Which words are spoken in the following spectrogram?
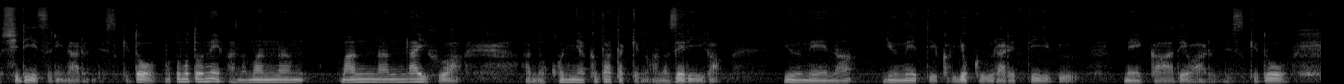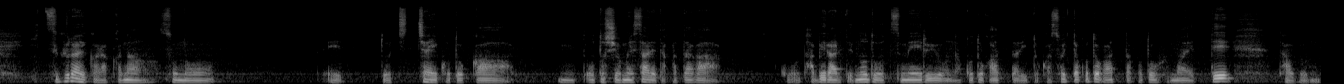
シリーズになるんですけどもともとねあの万南万南ライフはあのこんにゃく畑のあのゼリーが有名な有名っていうかよく売られているメーカーではあるんですけどいつぐらいからかなそのえっとちっちゃい子とか、うん、お年を召された方がこう食べられて喉を詰めるようなことがあったりとかそういったことがあったことを踏まえて多分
